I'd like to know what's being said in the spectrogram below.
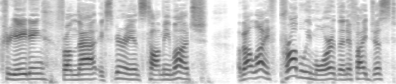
creating from that experience taught me much about life, probably more than if I just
